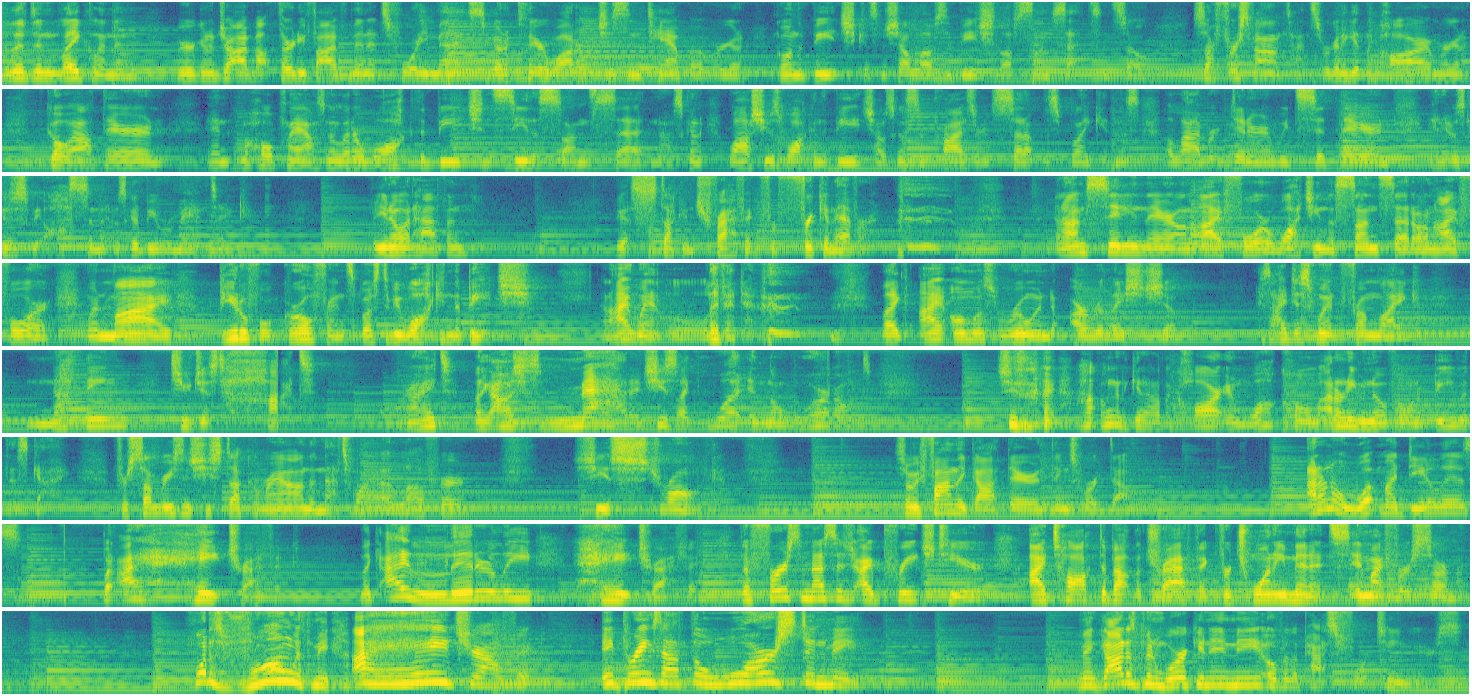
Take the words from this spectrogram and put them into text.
We lived in Lakeland and we were going to drive about 35 minutes, 40 minutes to go to Clearwater, which is in Tampa. We are going to go on the beach because Michelle loves the beach. She loves sunsets. And so it's our first Valentine's. So we're going to get in the car and we're going to go out there and and my whole plan, I was going to let her walk the beach and see the sunset. And I was going to, while she was walking the beach, I was going to surprise her and set up this blanket and this elaborate dinner. And we'd sit there and, and it was going to just be awesome and it was going to be romantic. But you know what happened? We got stuck in traffic for freaking ever. and I'm sitting there on I 4 watching the sunset on I 4 when my beautiful girlfriend's supposed to be walking the beach. And I went livid. like, I almost ruined our relationship because I just went from like nothing to just hot, right? Like I was just mad. And she's like, What in the world? She's like, I'm gonna get out of the car and walk home. I don't even know if I wanna be with this guy. For some reason, she stuck around, and that's why I love her. She is strong. So we finally got there, and things worked out. I don't know what my deal is, but I hate traffic. Like, I literally hate traffic. The first message I preached here, I talked about the traffic for 20 minutes in my first sermon. What is wrong with me? I hate traffic. It brings out the worst in me. Man, God has been working in me over the past 14 years.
